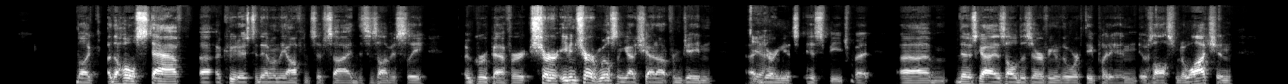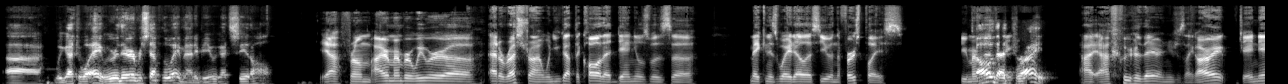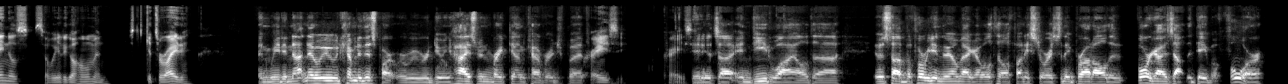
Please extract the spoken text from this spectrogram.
like the whole staff, uh, kudos to them on the offensive side. This is obviously a group effort. Sure, even Sherm Wilson got a shout out from Jayden uh, yeah. during his, his speech, but um, those guys all deserving of the work they put in. It was awesome to watch, and uh, we got to hey, we were there every step of the way, Matty B. We got to see it all. Yeah, from I remember we were uh, at a restaurant when you got the call that Daniels was uh, making his way to LSU in the first place. Do you remember? Oh, that that's right. I, I, we were there, and you're just like, "All right, Jayden Daniels." So we had to go home and get to writing. And we did not know we would come to this part where we were doing Heisman breakdown coverage, but crazy, crazy. It is uh, indeed wild. Uh, it was uh, before we get in the mailbag. I will tell a funny story. So they brought all the four guys out the day before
